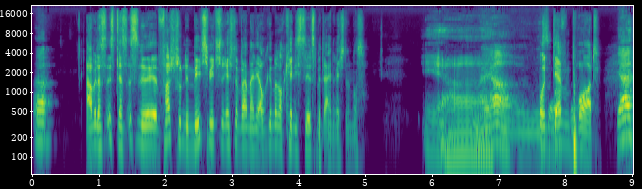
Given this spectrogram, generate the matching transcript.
Äh, Aber das ist, das ist eine, fast schon eine Milchmädchenrechnung, weil man ja auch immer noch Kenny Stills mit einrechnen muss. Ja. naja. äh, Und auch- Davenport. Ja,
